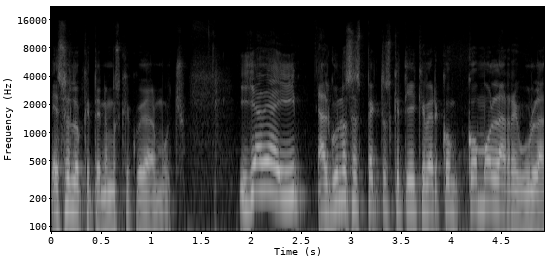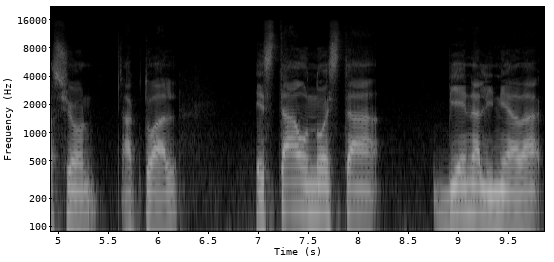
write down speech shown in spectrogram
Eso es lo que tenemos que cuidar mucho. Y ya de ahí, algunos aspectos que tienen que ver con cómo la regulación actual está o no está bien alineada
